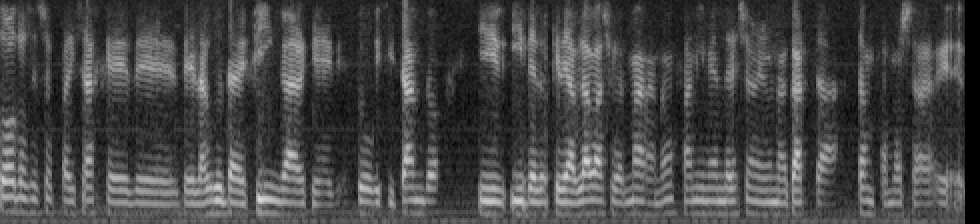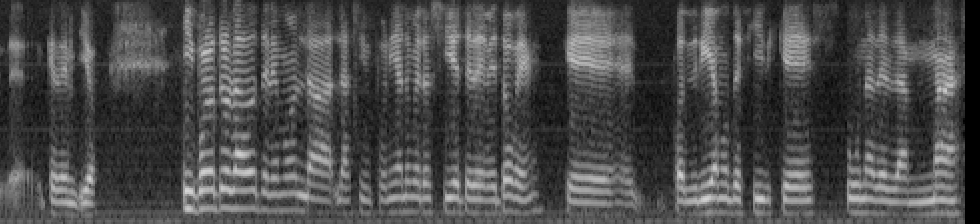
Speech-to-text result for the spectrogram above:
todos esos paisajes de, la gruta de Fingar que estuvo visitando, y, de los que le hablaba su hermana, ¿no? Fanny Mendelssohn en una carta tan famosa que, le envió. Y por otro lado tenemos la, Sinfonía número 7 de Beethoven, que podríamos decir que es una de las más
